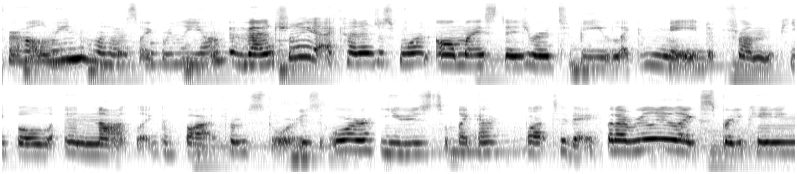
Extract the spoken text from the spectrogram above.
for Halloween when I was like really young. Eventually, I kind of just want all my stage wear to be like made from people and not like bought from stores or used like I've bought today. But I really like spray painting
